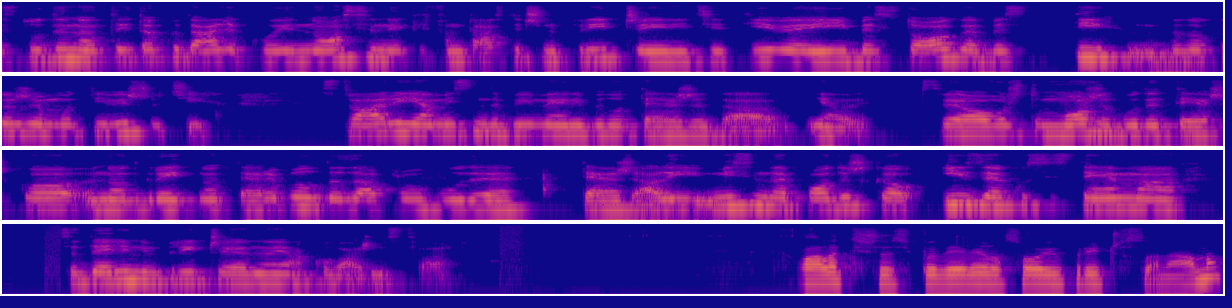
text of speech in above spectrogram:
studenta i tako dalje koji nose neke fantastične priče, inicijative i bez toga, bez tih, da dokažem, motivišućih stvari, ja mislim da bi meni bilo teže da jeli, sve ovo što može da bude teško, not great, not terrible, da zapravo bude teže. Ali mislim da je podrška iz ekosistema sa deljenjem priče jedna jako važna stvar. Hvala ti što si podelila svoju priču sa nama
